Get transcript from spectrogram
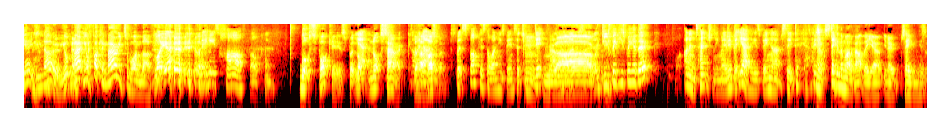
Y- Yeah, you know, you're ma- you're fucking married to one love. Like, yeah. But he's half Vulcan. well, Spock is, but not Yeah. not Sarek, No, the, I her know, husband. But Spock is the one who's being such a dick throughout the Uh, episode. do you think he's being a dick? Unintentionally, maybe, but yeah, he's being an absolute dick. You know, sticking the mud about the, uh, you know, saving his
